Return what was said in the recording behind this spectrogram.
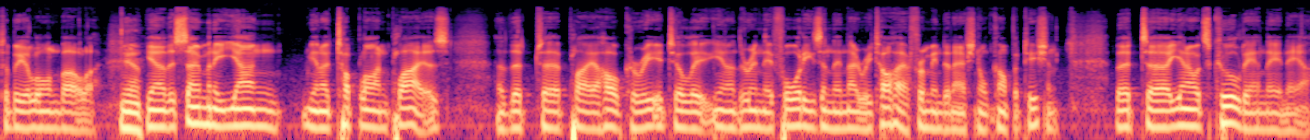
to be a lawn bowler. Yeah, you know, there's so many young, you know, top line players that uh, play a whole career till they you know they're in their 40s and then they retire from international competition. But uh, you know it's cool down there now.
